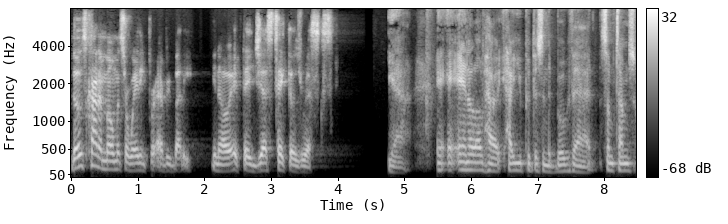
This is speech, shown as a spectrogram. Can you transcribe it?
those kind of moments are waiting for everybody, you know, if they just take those risks. Yeah. And, and I love how, how you put this in the book that sometimes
